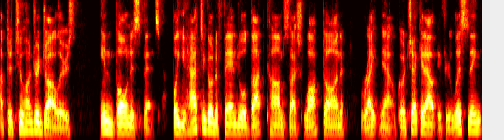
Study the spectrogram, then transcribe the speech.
up to $200 in bonus bets. But you have to go to fanduel.com slash locked on right now. Go check it out if you're listening.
